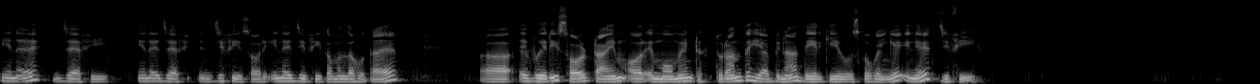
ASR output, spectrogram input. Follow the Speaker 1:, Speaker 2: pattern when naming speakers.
Speaker 1: In a jiffy, in a jiffy, jiffy sorry in a jiffy का मतलब होता है ए वेरी शॉर्ट टाइम और ए मोमेंट तुरंत या बिना देर किए उसको कहेंगे इन ए जिफी।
